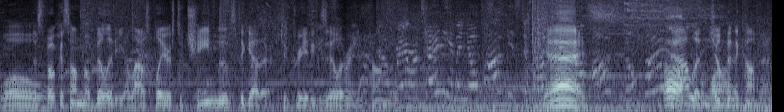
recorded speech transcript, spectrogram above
Whoa. This focus on mobility allows players to chain moves together to create exhilarating combos. Raritanium in your Yes. Oh, now Oh, let's come jump on. into combat.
